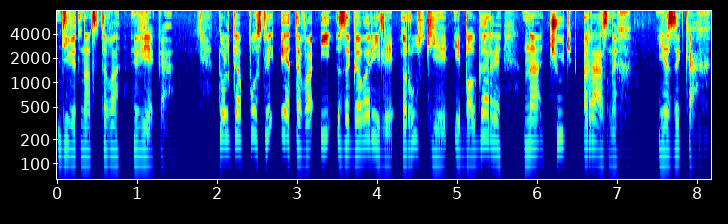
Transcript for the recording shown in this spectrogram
XIX века. Только после этого и заговорили русские и болгары на чуть разных языках.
